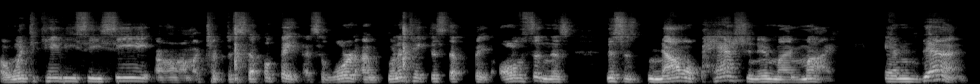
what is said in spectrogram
I went to KVCC. Um, I took the step of faith. I said, Lord, I'm going to take this step of faith. All of a sudden, this this is now a passion in my mind. And then,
